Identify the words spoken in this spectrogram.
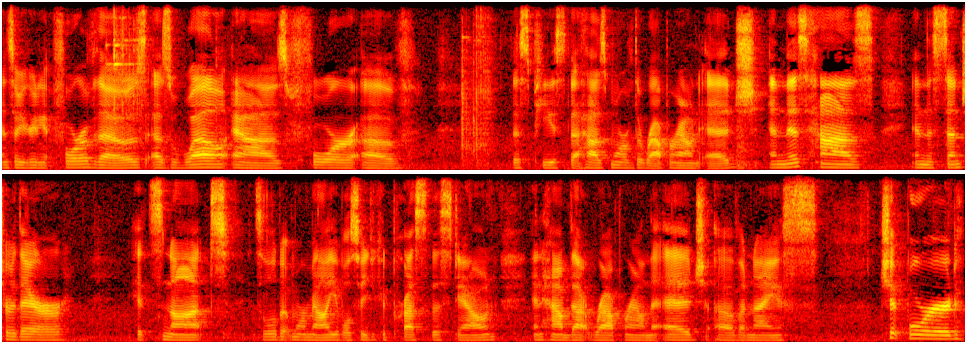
And so you're gonna get four of those as well as four of this piece that has more of the wraparound edge. And this has in the center there, it's not, it's a little bit more malleable. So you could press this down and have that wrap around the edge of a nice chipboard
